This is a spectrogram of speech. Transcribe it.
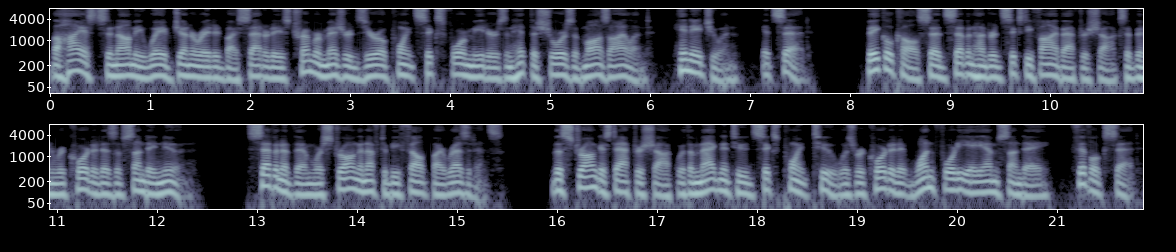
The highest tsunami wave generated by Saturday's tremor measured 0.64 meters and hit the shores of Mawes Island, Hinatuan, it said. Bacolcol said 765 aftershocks have been recorded as of Sunday noon. Seven of them were strong enough to be felt by residents. The strongest aftershock with a magnitude 6.2 was recorded at 1:40 a.m. Sunday, Phivolcs said.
